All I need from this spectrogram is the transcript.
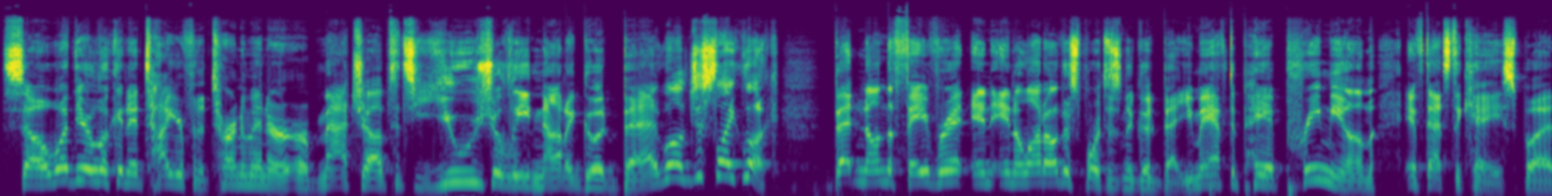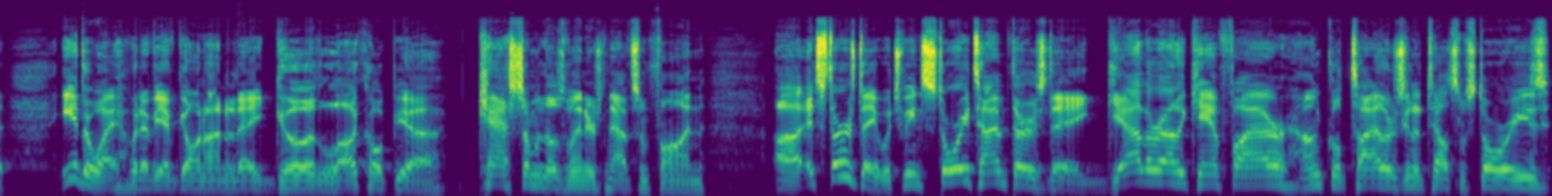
So whether you're looking at Tiger for the tournament or, or, matchups, it's usually not a good bet. Well, just like, look, betting on the favorite in, in a lot of other sports isn't a good bet. You may have to pay a premium if that's the case. But either way, whatever you have going on today, good luck. Hope you cash some of those winners and have some fun. Uh, it's Thursday, which means Story Time Thursday. Gather around the campfire. Uncle Tyler's going to tell some stories.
